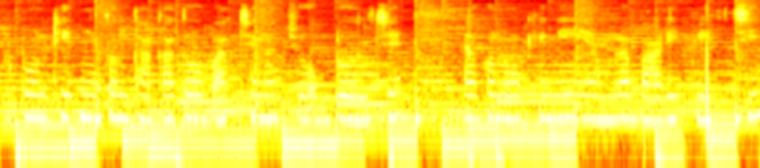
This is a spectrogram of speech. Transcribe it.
পুটুন ঠিক মতন থাকাতেও পারছে না, চোখ ডলছে। এখন ওকে নিয়ে আমরা বাড়ি ফিরছি।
